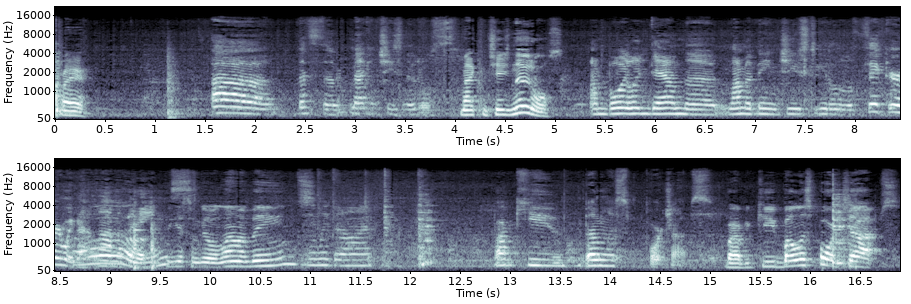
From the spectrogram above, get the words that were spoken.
Right here. Uh, that's the mac and cheese noodles. Mac and cheese noodles. I'm boiling down the lima bean juice to get a little thicker. We got lima beans. We get some good lima beans, And we got barbecue boneless pork chops. barbecue boneless pork chops.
